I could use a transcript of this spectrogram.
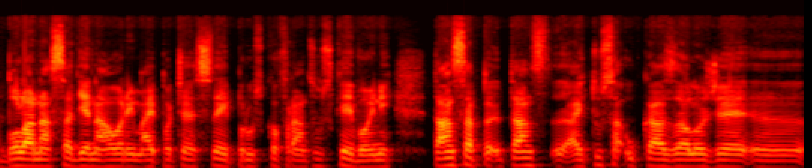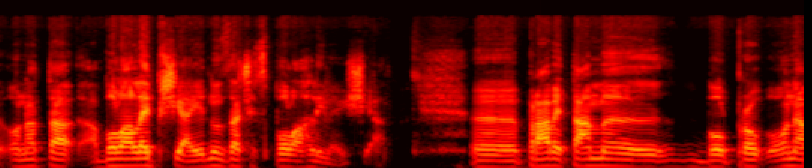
bola nasadená, hovorím, aj počas tej prúsko-francúzskej vojny. Tam sa, tam, aj tu sa ukázalo, že e, ona tá, bola lepšia, jednoznačne spolahlivejšia. E, práve tam e, bol, ona,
